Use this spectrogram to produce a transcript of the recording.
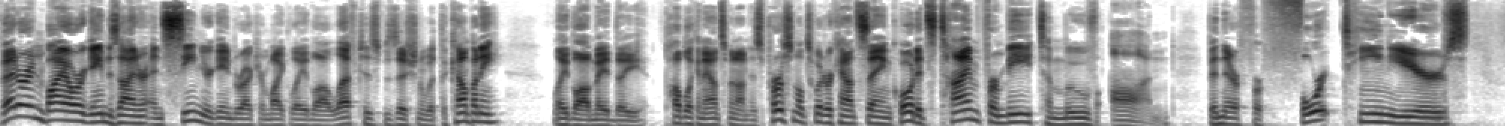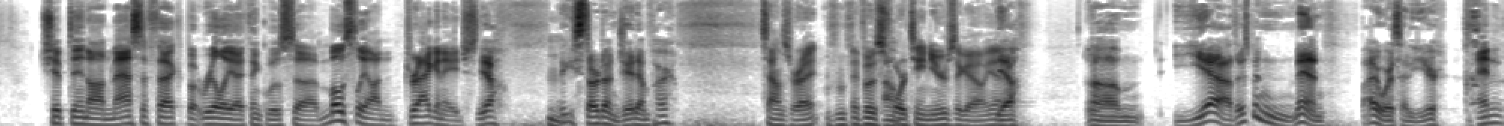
Veteran Bioware game designer and senior game director Mike Laidlaw left his position with the company. Laidlaw made the public announcement on his personal Twitter account saying, quote, It's time for me to move on. Been there for 14 years, chipped in on Mass Effect, but really I think was uh, mostly on Dragon Age. yeah. I think he started on Jade Empire. Sounds right. If it was 14 years ago, yeah. Yeah, um, yeah. There's been man, Bioware's had a year. And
